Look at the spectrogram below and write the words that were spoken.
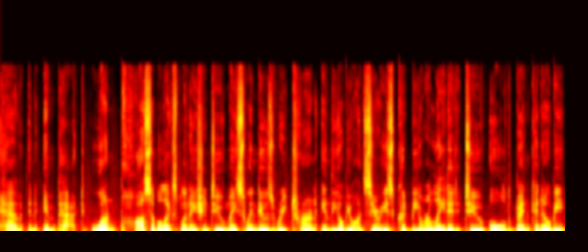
have an impact. One possible explanation to Mace Windu's return in the Obi-Wan series could be related to old Ben Kenobi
